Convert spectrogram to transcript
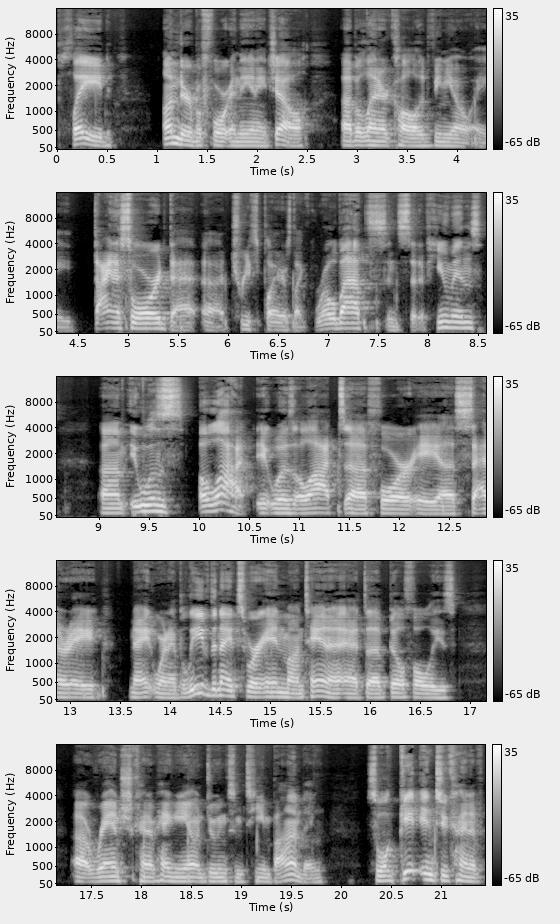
played under before in the NHL. Uh, but Lehner called Vigneault a dinosaur that uh, treats players like robots instead of humans. Um, it was a lot. It was a lot uh, for a uh, Saturday night when I believe the Knights were in Montana at uh, Bill Foley's uh, ranch, kind of hanging out and doing some team bonding. So we'll get into kind of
